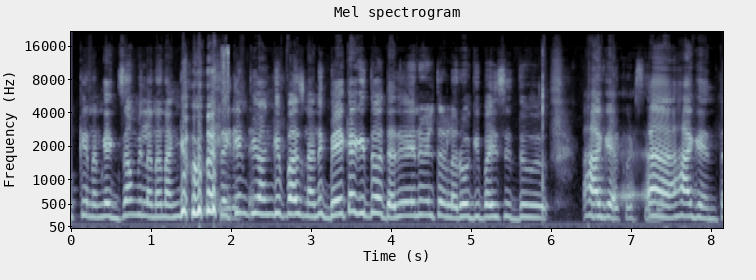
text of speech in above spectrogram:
ಓಕೆ ನನಗೆ ಎಕ್ಸಾಮ್ ಇಲ್ಲ ನಾನು ಹಂಗೆ ಹೋಗೋ ಸೆಕೆಂಡ್ ಪಿ ಹಂಗೆ ಪಾಸ್ ನನಗೆ ಬೇಕಾಗಿದ್ದು ಅದು ಅದೇನು ಹೇಳ್ತಾರಲ್ಲ ರೋಗಿ ಬಯಸಿದ್ದು ಹಾಗೆ ಹಾಗೆ ಅಂತ.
